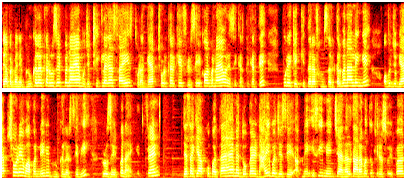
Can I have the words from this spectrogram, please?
यहाँ पर मैंने ब्लू कलर का रोजेट बनाया, मुझे ठीक लगा साइज़ थोड़ा गैप छोड़ करके फिर से एक और बनाया और ऐसे करते करते पूरे केक की तरफ़ हम सर्कल बना लेंगे और फिर जो गैप छोड़े वहाँ पर नेवी ब्लू कलर से भी रोजेट बनाएँगे। तो फ्रेंड्स जैसा कि आपको पता है, मैं दोपहर ढाई बजे से अपने इसी मेन चैनल तारा मधु की रसोई पर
